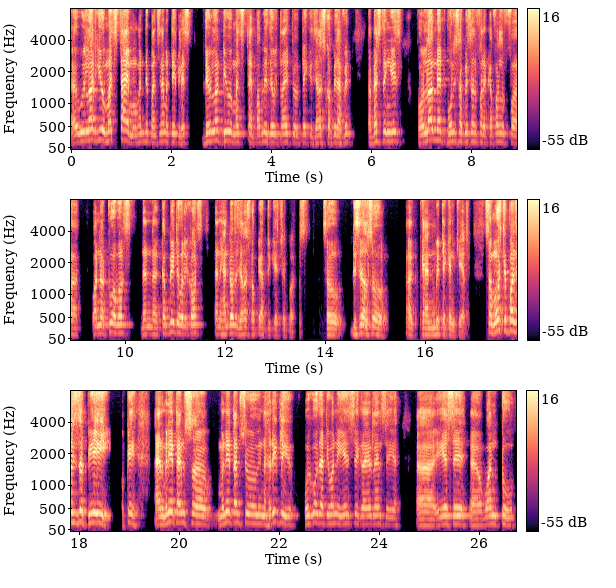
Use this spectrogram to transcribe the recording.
uh, will not give much time when the Panchanama take place. They will not give much time. Probably they will try to take a xerox copy of it. The best thing is hold on that police officer for a couple of uh, one or two hours, then uh, complete your records and hand over the xerox copy of the case papers. So this is also uh, can be taken care. So most important is the PAE. Okay, and many times, uh, many times uh, in hurriedly we go that even ASA guidelines, uh, ASA uh, one two,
